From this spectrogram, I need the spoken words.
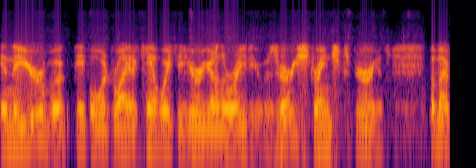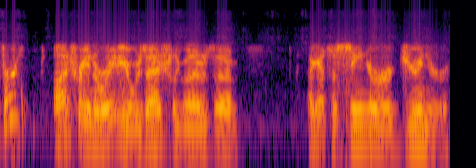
in the yearbook, people would write, "I can't wait to hear you on the radio." It was a very strange experience. But my first entree into radio was actually when I was a, I guess a senior or junior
